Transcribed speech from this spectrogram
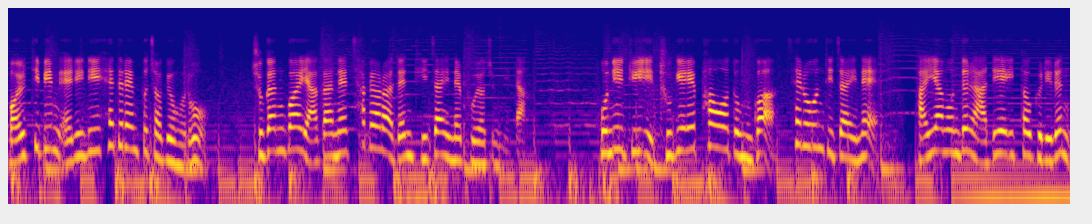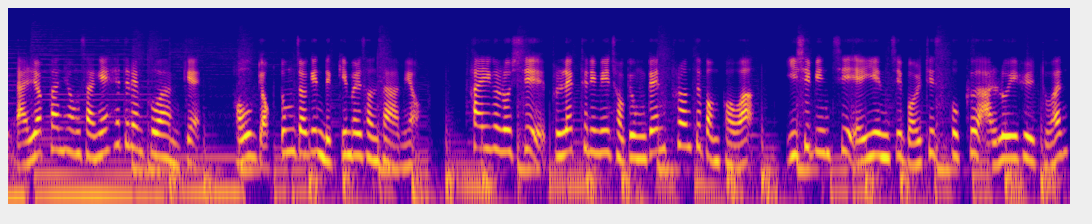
멀티빔 LED 헤드램프 적용으로 주간과 야간의 차별화된 디자인을 보여줍니다. 보니 뒤 두 개의 파워돔과 새로운 디자인의 다이아몬드 라디에이터 그릴은 날렵한 형상의 헤드램프와 함께 더욱 역동적인 느낌을 선사하며 하이글로시 블랙 트림이 적용된 프런트 범퍼와 20인치 AMG 멀티스포크 알로이 휠 또한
